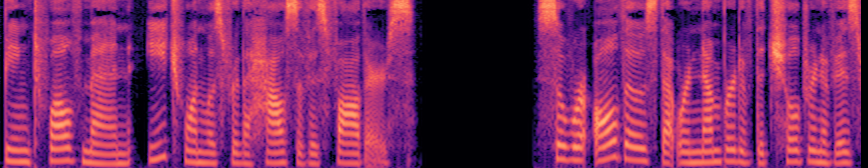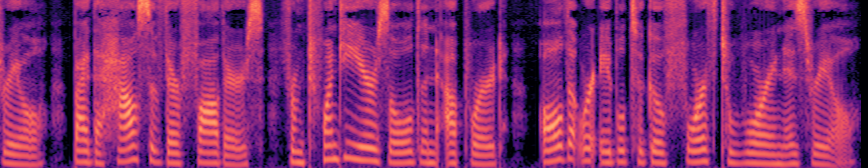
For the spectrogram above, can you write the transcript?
being twelve men, each one was for the house of his fathers. So were all those that were numbered of the children of Israel, by the house of their fathers, from twenty years old and upward, all that were able to go forth to war in Israel.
